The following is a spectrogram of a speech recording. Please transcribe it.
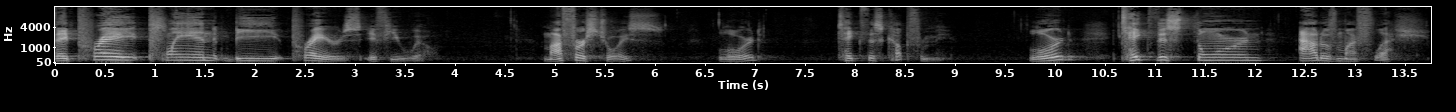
They pray plan B prayers, if you will. My first choice, Lord, take this cup from me. Lord, take this thorn out of my flesh.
